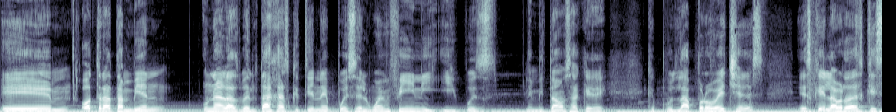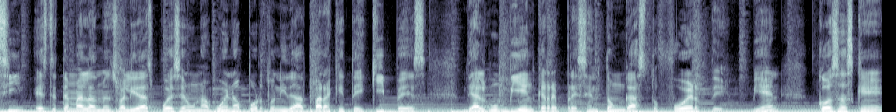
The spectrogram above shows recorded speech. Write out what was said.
Eh, otra también, una de las ventajas que tiene pues el buen fin y, pues te invitamos a que, que pues la aproveches es que la verdad es que sí, este tema de las mensualidades puede ser una buena oportunidad para que te equipes de algún bien que representa un gasto fuerte, ¿bien? Cosas que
